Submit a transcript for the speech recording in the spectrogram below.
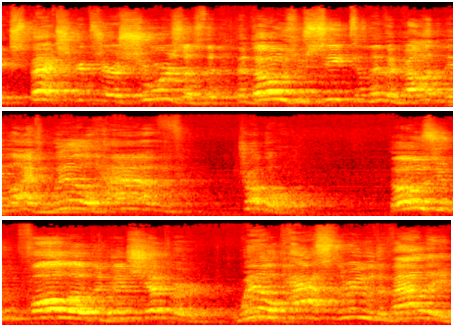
expect. Scripture assures us that, that those who seek to live a godly life will have trouble. Those who follow the Good Shepherd will pass through the valley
